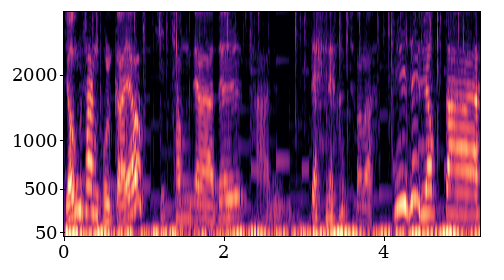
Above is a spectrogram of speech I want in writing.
영상 볼까요? 시청자들 반응 때려쳐라. 개 재미없다. 어,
